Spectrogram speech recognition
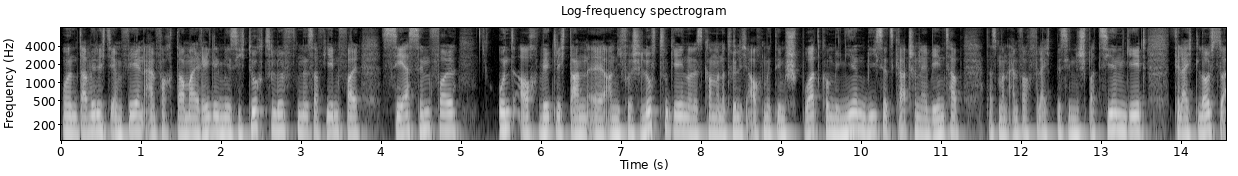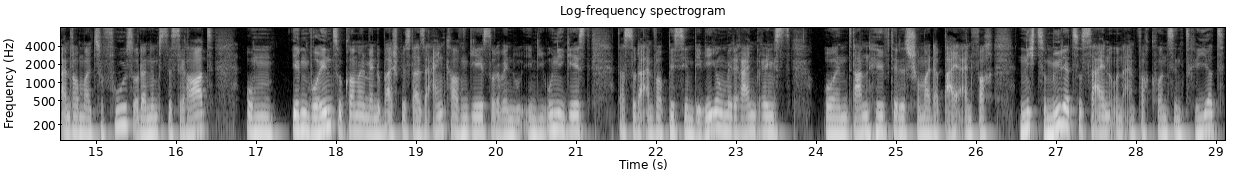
Und da würde ich dir empfehlen, einfach da mal regelmäßig durchzulüften. Ist auf jeden Fall sehr sinnvoll und auch wirklich dann äh, an die frische Luft zu gehen. Und das kann man natürlich auch mit dem Sport kombinieren, wie ich es jetzt gerade schon erwähnt habe, dass man einfach vielleicht ein bisschen spazieren geht. Vielleicht läufst du einfach mal zu Fuß oder nimmst das Rad, um irgendwo hinzukommen, wenn du beispielsweise einkaufen gehst oder wenn du in die Uni gehst, dass du da einfach ein bisschen Bewegung mit reinbringst. Und dann hilft dir das schon mal dabei, einfach nicht so müde zu sein und einfach konzentriert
